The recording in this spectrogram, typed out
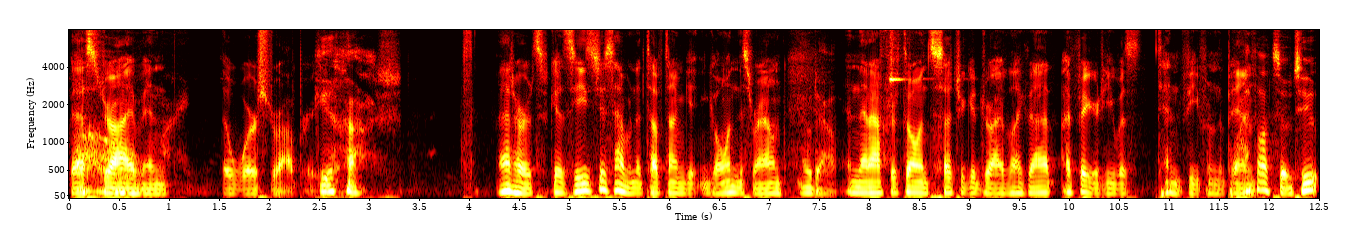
best oh drive and the worst draw rate. gosh, That hurts because he's just having a tough time getting going this round. no doubt. And then after throwing such a good drive like that, I figured he was 10 feet from the pin. I thought so too.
